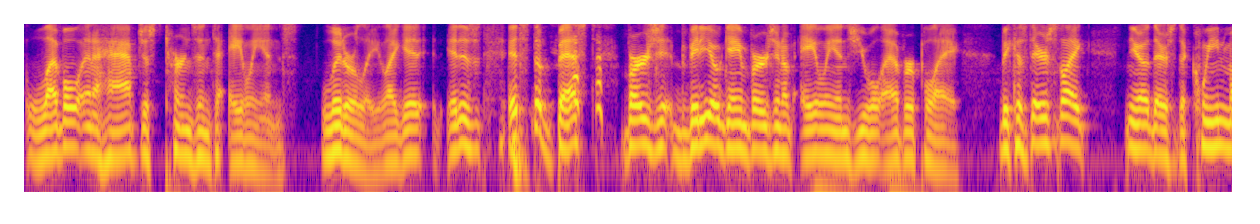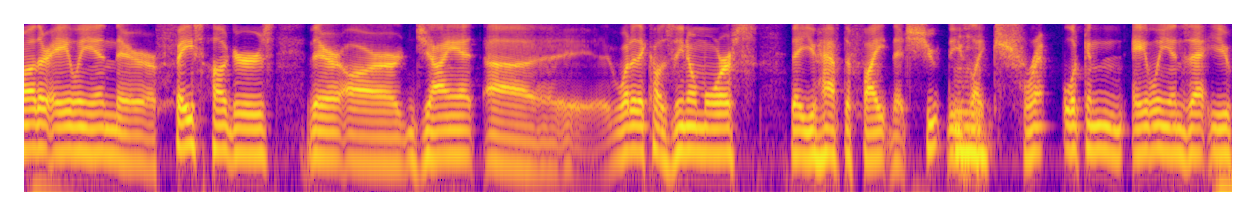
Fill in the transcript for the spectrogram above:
level and a half just turns into aliens literally. Like it it is it's the best version video game version of aliens you will ever play. Because there's like you know there's the queen mother alien there are face huggers there are giant uh what are they called? Xenomorphs that you have to fight that shoot these mm-hmm. like shrimp looking aliens at you.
